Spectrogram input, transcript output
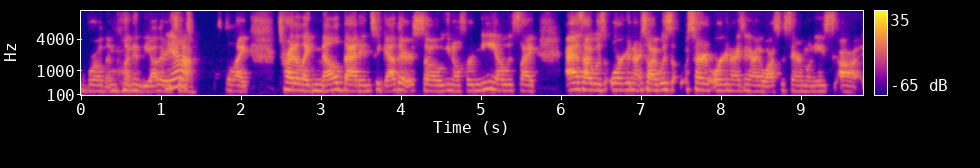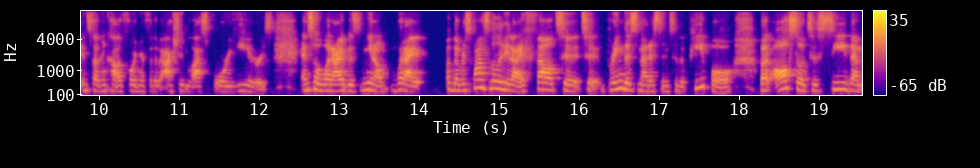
world and one in the other. Yeah. So to like try to like meld that in together. So, you know, for me, I was like, as I was organized, so I was started organizing ayahuasca ceremonies uh, in Southern California for the actually the last four years. And so what I was, you know, what I the responsibility that I felt to, to bring this medicine to the people, but also to see them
